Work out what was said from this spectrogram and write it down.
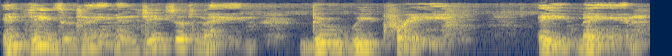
In Jesus' name, in Jesus' name, do we pray. Amen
